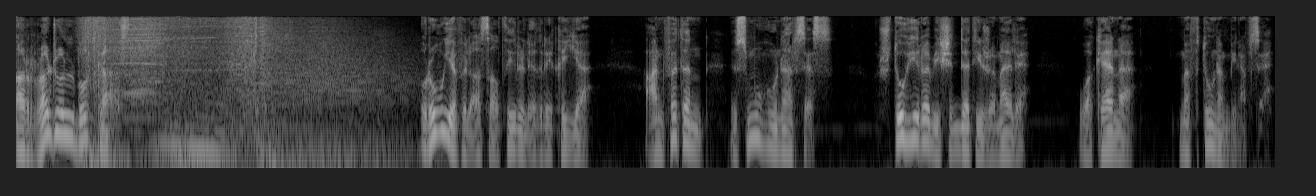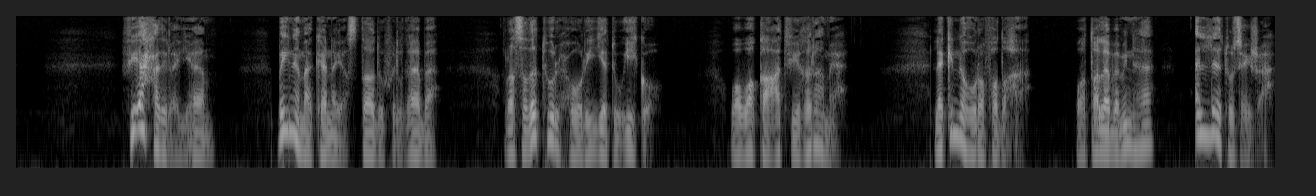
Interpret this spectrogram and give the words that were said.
الرجل بودكاست. روي في الأساطير الإغريقية عن فتى اسمه نارسس اشتهر بشدة جماله وكان مفتونا بنفسه. في أحد الأيام بينما كان يصطاد في الغابة رصدته الحورية إيكو ووقعت في غرامه لكنه رفضها وطلب منها ألا تزعجه.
